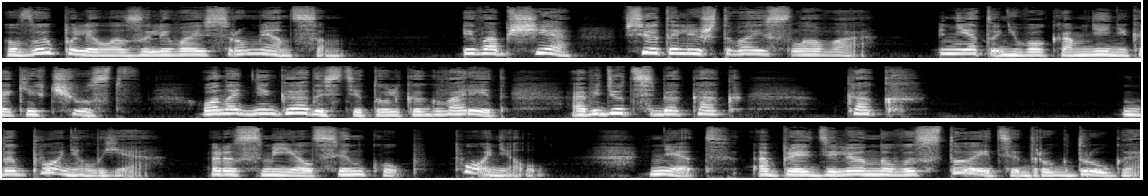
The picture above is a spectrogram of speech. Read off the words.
Выпалила, заливаясь румянцем. «И вообще, все это лишь твои слова. Нет у него ко мне никаких чувств. Он одни гадости только говорит, а ведет себя как... как...» «Да понял я», — рассмеялся Инкуб. «Понял. Нет, определенно вы стоите друг друга».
